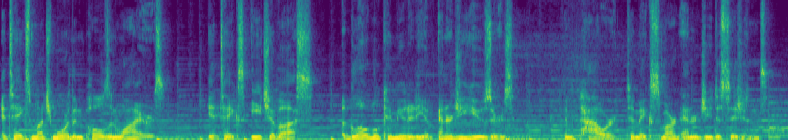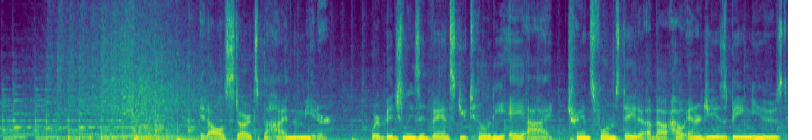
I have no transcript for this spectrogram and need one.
It takes much more than poles and wires. It takes each of us, a global community of energy users, empowered to make smart energy decisions. It all starts behind the meter, where Bidgely's advanced utility AI transforms data about how energy is being used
